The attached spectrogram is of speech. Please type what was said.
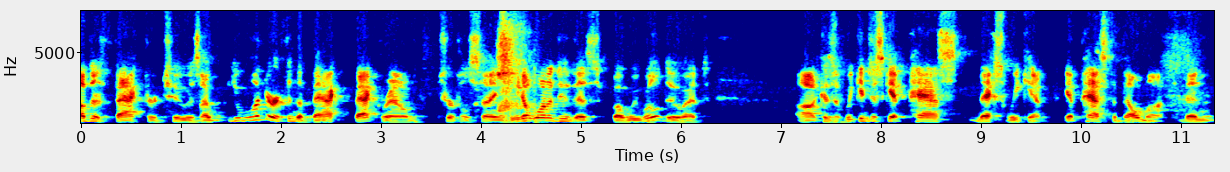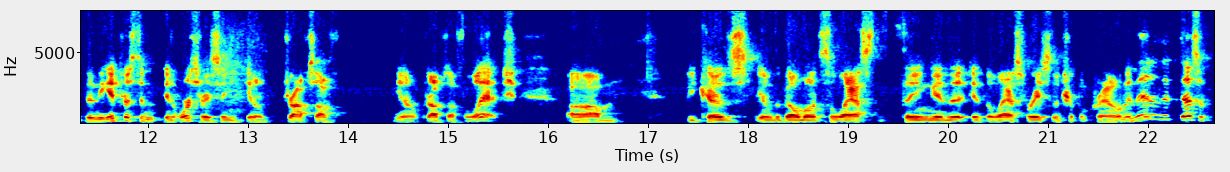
other factor too is I you wonder if in the back background Churchill's saying we don't want to do this, but we will do it because if we can just get past next weekend, get past the Belmont, then then the interest in, in horse racing you know drops off, you know drops off the ledge. Um, because you know the Belmont's the last thing in the in the last race in the Triple Crown, and then it doesn't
